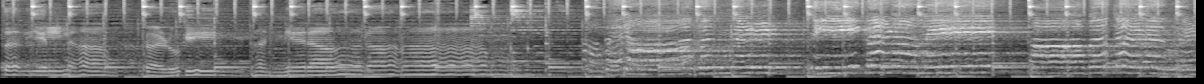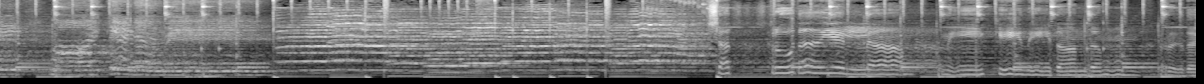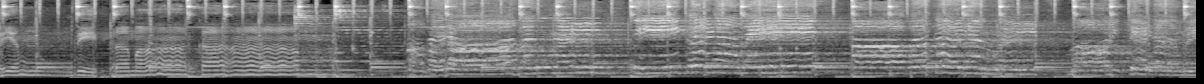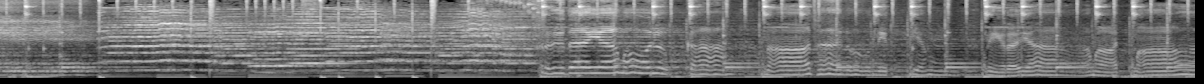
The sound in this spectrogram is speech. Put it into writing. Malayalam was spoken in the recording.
എല്ലാം കഴുകി ധന്യരാകാം. ശത്രുതയെല്ലാം നീക്കി നീതാന്തം ഹൃദയം ദീപ്തമാക്കാം. മായ്ക്കണമേ. ഹൃദയമൊരുക്കാൻ നാഥനു നിത്യം നിറയാമാത്മാ.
